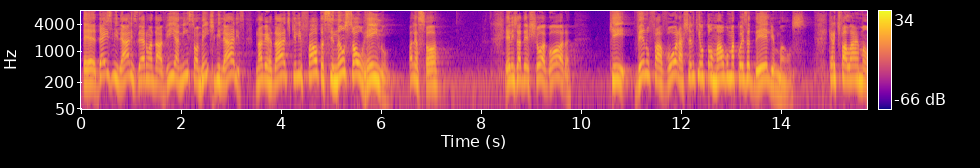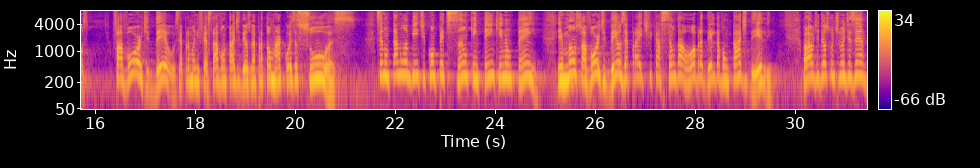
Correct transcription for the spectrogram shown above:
é, dez milhares deram a Davi e a mim somente milhares. Na verdade, que lhe falta, senão só o reino. Olha só. Ele já deixou agora que, vendo o favor, achando que iam tomar alguma coisa dele, irmãos. Quero te falar, irmãos, Favor de Deus é para manifestar a vontade de Deus, não é para tomar coisas suas. Você não está num ambiente de competição, quem tem, quem não tem. Irmãos, favor de Deus é para a edificação da obra dele, da vontade dele. A palavra de Deus continua dizendo:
